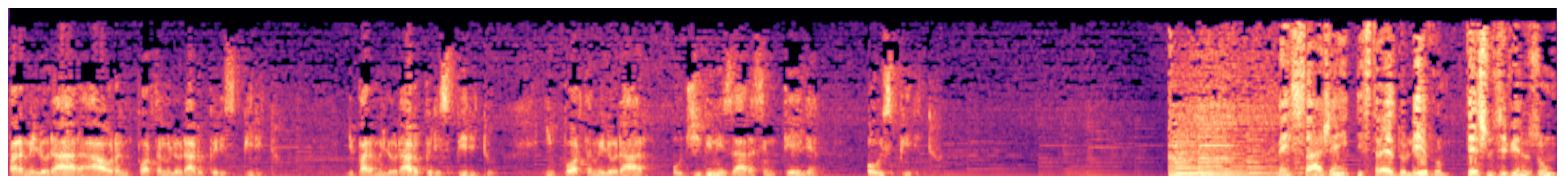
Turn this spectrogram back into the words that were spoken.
Para melhorar a aura, importa melhorar o perispírito. E para melhorar o perispírito, importa melhorar ou divinizar a centelha ou espírito. Mensagem extraída do livro Textos Divinos 1,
